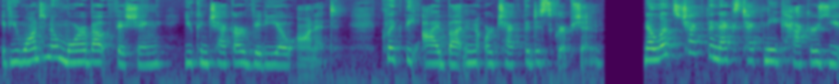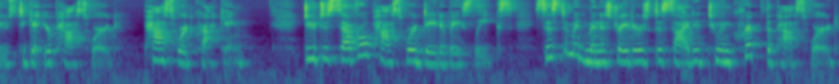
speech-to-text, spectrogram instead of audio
If you want to know more about phishing, you can check our video on it. Click the I button or check the description. Now let's check the next technique hackers use to get your password password cracking. Due to several password database leaks, system administrators decided to encrypt the password.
